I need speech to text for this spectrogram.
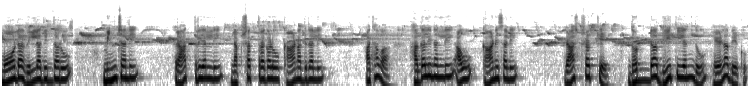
ಮೋಡವಿಲ್ಲದಿದ್ದರೂ ಮಿಂಚಲಿ, ರಾತ್ರಿಯಲ್ಲಿ ನಕ್ಷತ್ರಗಳು ಕಾಣದಿರಲಿ ಅಥವಾ ಹಗಲಿನಲ್ಲಿ ಅವು ಕಾಣಿಸಲಿ, ರಾಷ್ಟ್ರಕ್ಕೆ ದೊಡ್ಡ ಭೀತಿಯೆಂದು ಹೇಳಬೇಕು.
